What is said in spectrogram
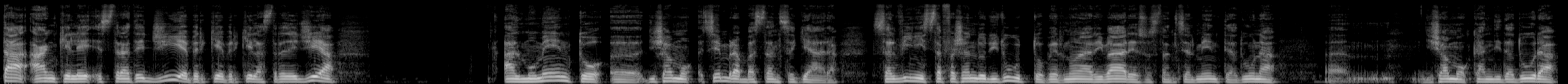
ta anche le strategie. Perché? Perché la strategia al momento eh, diciamo sembra abbastanza chiara. Salvini sta facendo di tutto per non arrivare sostanzialmente ad una Ehm, diciamo candidatura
